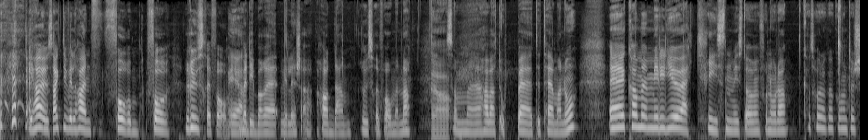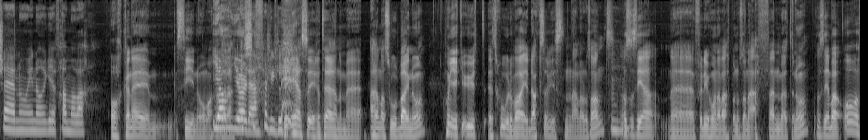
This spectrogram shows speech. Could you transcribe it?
De har jo sagt de vil ha en form for rusreform, Ja. men de bare vil ikke ha den rusreformen, da. Ja. Som uh, har vært oppe til tema nå. Eh, hva med miljøkrisen vi står overfor nå, da? Hva tror dere kommer til å skje nå i Norge fremover? Åh, kan jeg si noe om akkurat Ja, det? gjør det. Selvfølgelig. Det er så irriterende med Erna Solberg nå. Hun gikk ut, jeg tror det var i Dagsavisen eller noe sånt, Mhm. og så sier eh, Fordi hun har vært på noen sånne FN-møte nå, og så sier hun bare Å,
